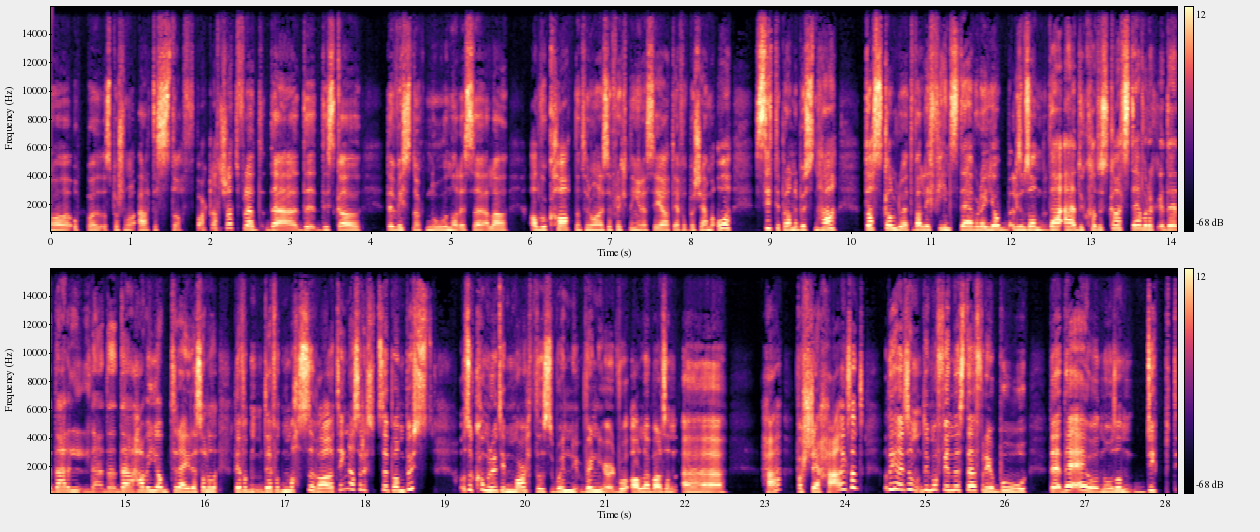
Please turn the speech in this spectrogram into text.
nå oppe spørsmål om er dette straffbart, rett og slett. For det, det, de skal Det er visstnok noen av disse, eller advokatene til noen av disse flyktningene sier at de har fått beskjed om å, sitter på denne bussen her, da skal du et veldig fint sted hvor det er jobb. Liksom sånn, det er, du, du skal et sted hvor det, det, der, der, der, der har vi jobb til deg. Det er sånn, de, har fått, de har fått masse rare ting. Da, så de sitter på en buss, og så kommer de ut i Martha's Vineyard, hvor alle bare sånn eh, Hæ? Hva skjer her? Ikke sant? Og de, liksom, de må finne et sted for de å bo. Det, det er jo noe sånn dypt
